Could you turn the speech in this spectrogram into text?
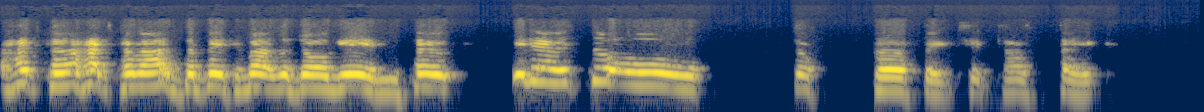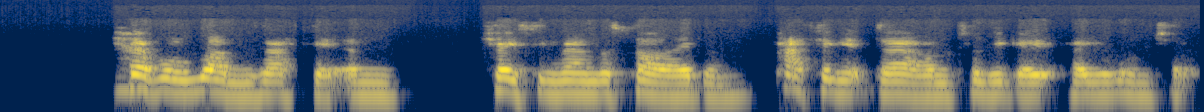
I had to I had to add the bit about the dog in. So you know, it's not all just perfect. It does take yeah. several runs at it and chasing around the side and patting it down till you get it where you want it.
